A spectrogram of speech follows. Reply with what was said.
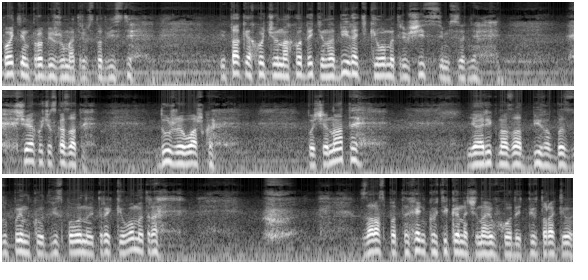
потім пробіжу метрів 100-200. І так я хочу находити і набігати кілометрів 6-7 сьогодні. Що я хочу сказати? Дуже важко починати. Я рік назад бігав без зупинку 2,5-3 кілометра. Зараз потихеньку тільки починаю входити. Півтора кіло-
